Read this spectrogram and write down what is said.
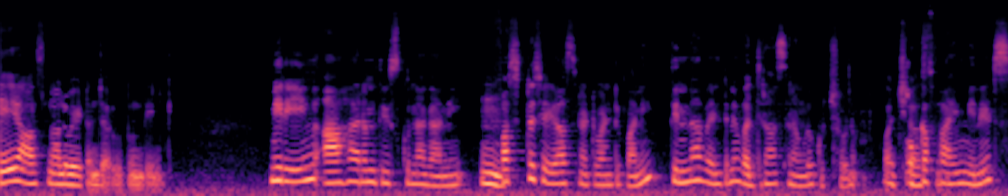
ఏ ఆసనాలు వేయటం జరుగుతుంది దీనికి మీరు ఏం ఆహారం తీసుకున్నా కానీ. ఫస్ట్ చేయాల్సినటువంటి పని తిన్న వెంటనే వజ్రాసనంలో కూర్చోవడం ఒక. ఫైవ్ మినిట్స్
